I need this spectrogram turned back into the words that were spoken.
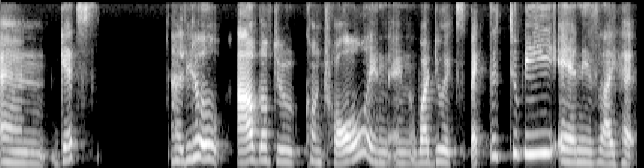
and gets a little out of your control and, and what you expect it to be and it's like hey,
